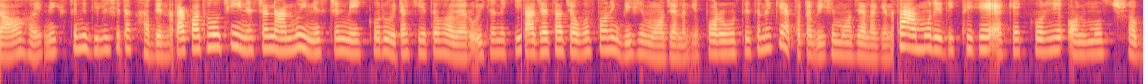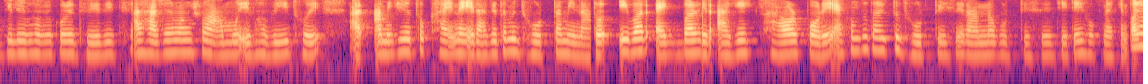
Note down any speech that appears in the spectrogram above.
দেওয়া হয় নেক্সট টাইমে দিলে সেটা খাবে না। তার কথা হচ্ছে ইনস্ট্যান্ট আনব ইনস্ট্যান্ট মেক করে ওইটা খেতে হবে। আর ওইটা নাকি তাজা তাজা অবস্থা অনেক বেশি মজা লাগে। পরবর্তীতে নাকি এতটা বেশি মজা লাগে না। তা আমার এদিক থেকে এক এক করে অলমোস্ট সবগুলো এভাবে করে ধুয়ে দিচ্ছি। আর হাঁসের মাংস আম্মু এভাবেই ধোয়। আর আমি যেহেতু খাই না, এর আগে তো আমি ধরতামই না। তো এবার একবার এর আগে খাওয়ার পরে, এখন তো তার একটু ধরতেছে, রান্না করতেছে, যেটাই হোক না কেন। পরে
